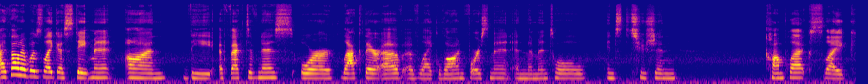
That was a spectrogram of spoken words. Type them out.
I thought it was like a statement on the effectiveness or lack thereof of like law enforcement and the mental institution complex. Like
